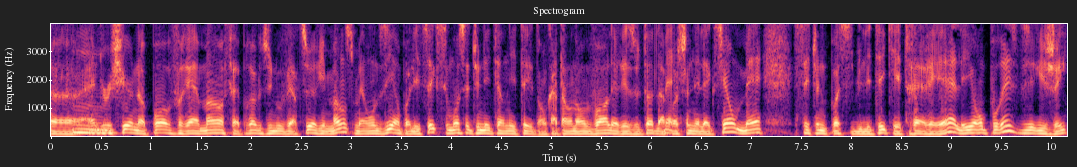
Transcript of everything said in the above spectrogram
euh, Andrew Scheer n'a pas vraiment fait preuve d'une ouverture immense, mais on dit en politique, c'est moi, c'est une éternité. Donc attendons de voir les résultats de la Mais- prochaine élection, mais c'est une possibilité qui est très réelle et on pourrait se diriger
